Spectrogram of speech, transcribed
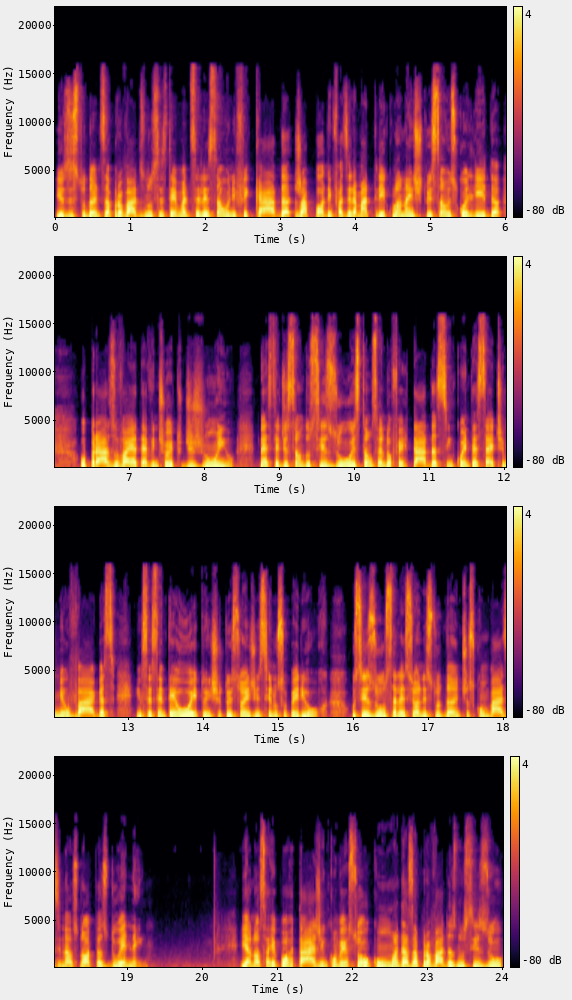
E os estudantes aprovados no sistema de seleção unificada já podem fazer a matrícula na instituição escolhida. O prazo vai até 28 de junho. Nesta edição do SISU estão sendo ofertadas 57 mil vagas em 68 instituições de ensino superior. O SISU seleciona estudantes com base nas notas do Enem. E a nossa reportagem conversou com uma das aprovadas no SISU.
